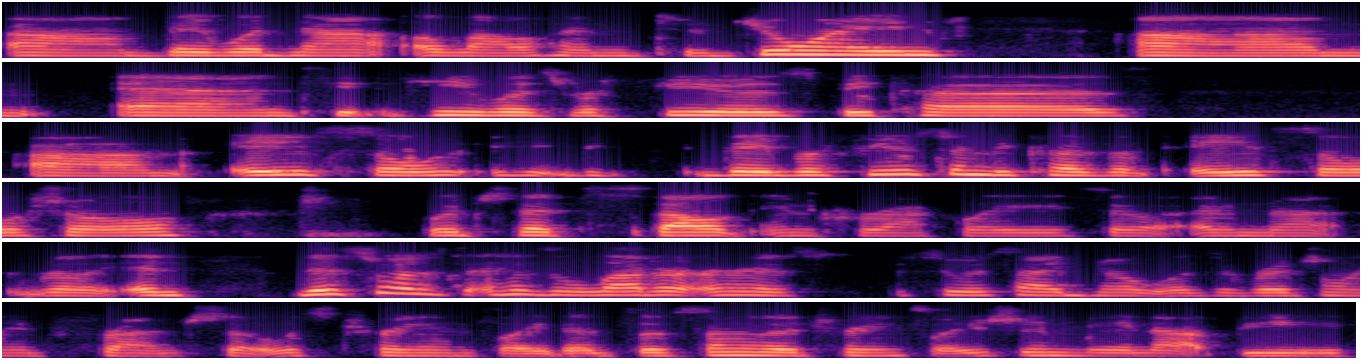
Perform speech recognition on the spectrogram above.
um, they would not allow him to join. Um, and he, he was refused because um, they refused him because of asocial, which that's spelled incorrectly. So I'm not really and this was his letter or his suicide note was originally in French, so it was translated. So some of the translation may not be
